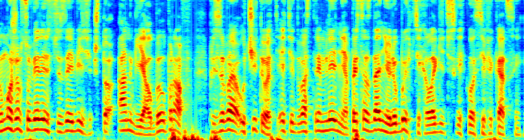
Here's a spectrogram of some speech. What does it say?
мы можем с уверенностью заявить, что Ангел был прав, призывая учитывать эти два стремления при создании любых психологических классификаций.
